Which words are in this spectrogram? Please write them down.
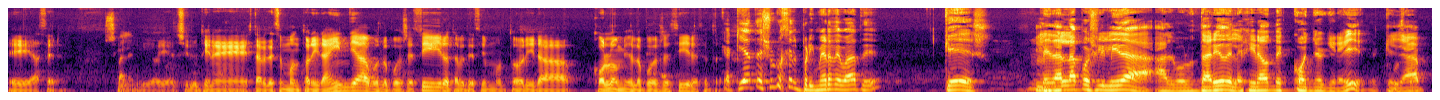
eh, hacer. Si, oye, si tú tienes, te apetece un montón ir a India, pues lo puedes decir, o te apetece un montón ir a Colombia, lo puedes decir, etcétera. Aquí ya te surge el primer debate, que es, le dan la posibilidad al voluntario de elegir a dónde coño quiere ir. Que ya,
